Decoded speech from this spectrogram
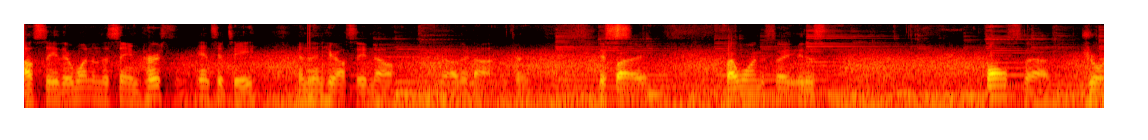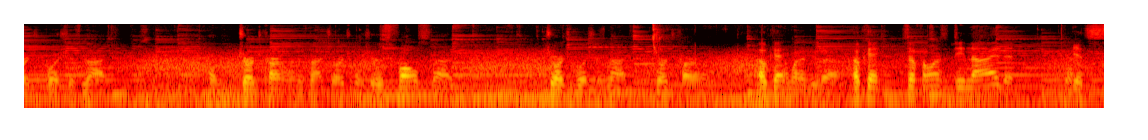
I'll say they're one and the same person, entity, and then here I'll say no, no, they're not. Okay. If I if I wanted to say it is false that George Bush is not um, George Carlin is not George Bush. It is false that George Bush is not George Carlin. Okay, I want to do that. okay. So if I want to deny that it's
